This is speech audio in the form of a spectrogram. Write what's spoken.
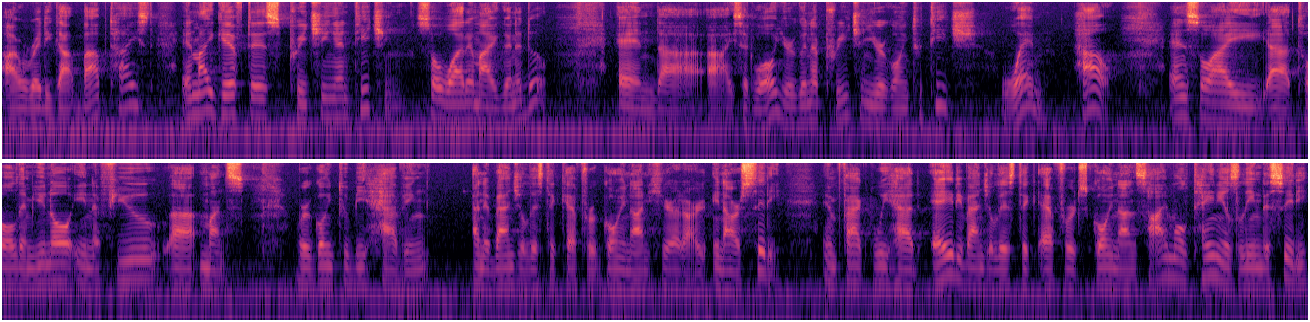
I already got baptized, and my gift is preaching and teaching. So what am I going to do? And uh, I said, well, you're going to preach and you're going to teach. When? How? And so I uh, told them, you know, in a few uh, months, we're going to be having an evangelistic effort going on here at our in our city. In fact, we had eight evangelistic efforts going on simultaneously in the city,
